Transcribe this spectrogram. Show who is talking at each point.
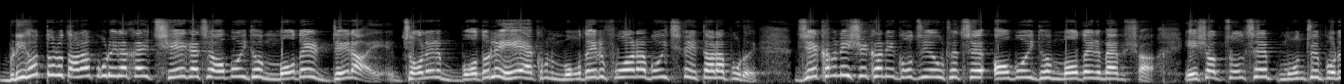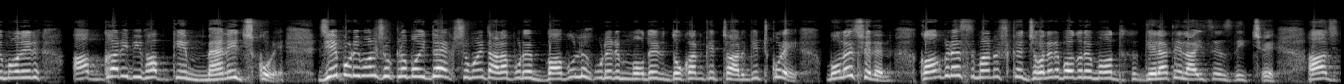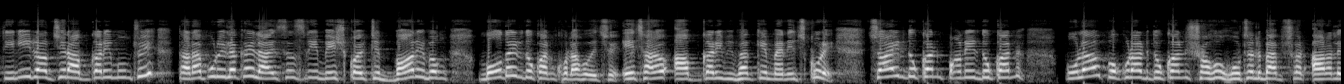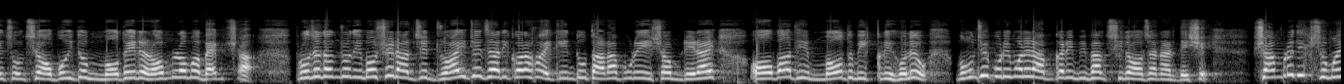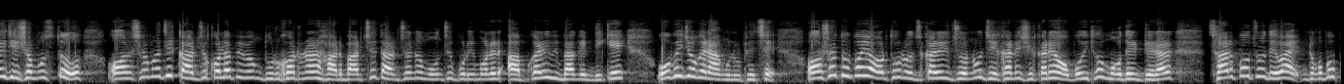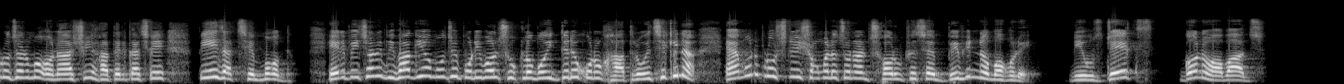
Speaker 1: বৃহত্তর তারাপুর এলাকায় ছেয়ে গেছে অবৈধ মদের ডেরায়। জলের বদলে এখন মদের ফোয়ারা বইছে তারাপুরে। যেখানে সেখানে গজিয়ে উঠেছে অবৈধ মদের ব্যবসা। এসব চলছে মন্ত্রী পরিমলের আবগারি বিভাগকে ম্যানেজ করে। যে পরিমল শুক্লবৈদ্য একসময় তারাপুরের বাবুল হুড়ের মদের দোকানকে টার্গেট করে বলেছিলেন, কংগ্রেস মানুষকে জলের বদলে মদ গেলাতে লাইসেন্স দিচ্ছে। আজ তিনি রাজ্যের আবগারি মন্ত্রী, তারাপুর এলাকায় লাইসেন্স নিয়ে বেশ কয়েকটি বার এবং মদের দোকান খোলা হয়েছে। এছাড়াও আবগারি বিভাগকে ম্যানেজ করে চায়ের দোকান, পানের দোকান, পোলাও, পকোড়ার দোকান সহ হোটেল ব্যবসার আড়ালে চলছে অবৈধ মদের রমরমা ব্যবসা। প্রজাতন্ত্র দিবসে রাজ্যে ড্রাই ডে জারি করা হয়, কিন্তু তারাপুরে এসব ডেরায় অবাধে মদ বিক্রি হলেও মন্ত্রী পরিমলের আবগারি বিভাগ ছিল অজানার দেশে। সাম্প্রতিক সময়ে যে সমস্ত অসামাজিক কার্যকলাপ এবং দুর্ঘটনার হার বাড়ছে, তার জন্য মন্ত্রী পরিমলের আবগারি বিভাগের দিকে অভিযোগের আঙুল উঠেছে। অসৎ উপায়ে অর্থ রোজগারের জন্য যেখানে সেখানে অবৈধ মদের ডেরার ছাড়পত্র দেওয়ায় নবপ্রজন্ম অনায়াসী হাতের কাছে পেয়ে যাচ্ছে মদ। এর পেছনে বিভাগীয় মন্ত্রী পরিমল শুক্লবৈদ্যেরও কোনো হাত রয়েছে কিনা, এমন প্রশ্নে সমালোচনার ঝড় উঠেছে বিভিন্ন মহলে। নিউজ ডেস্ক গণ আওয়াজ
